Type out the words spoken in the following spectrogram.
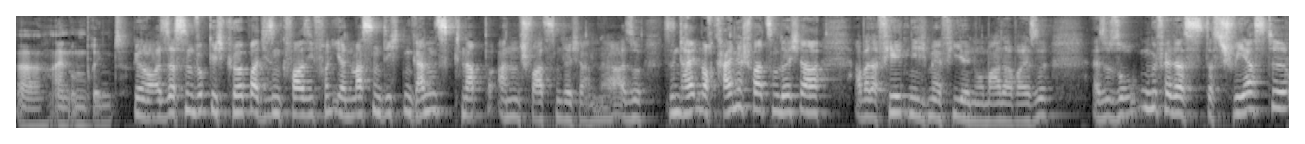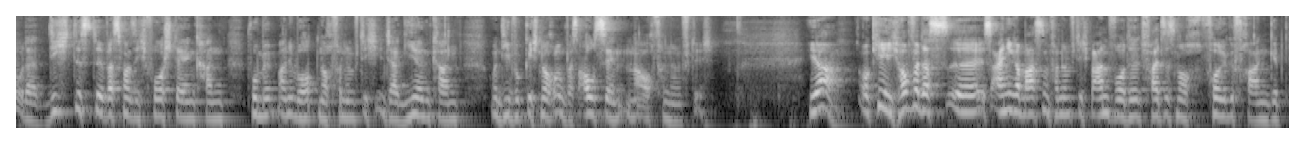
äh, einen umbringt. Genau, also das sind wirklich Körper, die sind quasi von ihren Massendichten ganz knapp an schwarzen Löchern. Ja. Also sind halt noch keine schwarzen Löcher, aber da fehlt nicht mehr viel normalerweise. Also so ungefähr das, das schwerste oder dichteste, was man sich vorstellen kann, womit man überhaupt noch vernünftig interagieren kann und die wirklich noch irgendwas aussenden, auch vernünftig. Ja, okay, ich hoffe, das äh, ist einigermaßen vernünftig beantwortet. Falls es noch Folgefragen gibt,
